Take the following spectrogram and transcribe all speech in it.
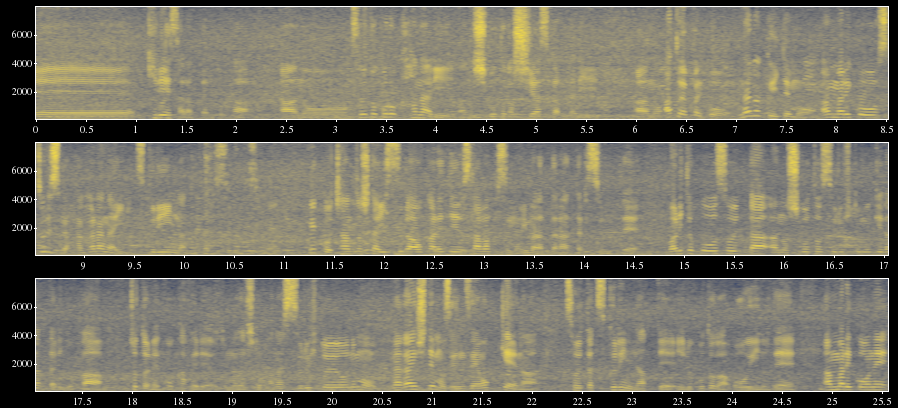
えー、綺麗さだったりとか、あのそういうところかなりあの仕事がしやすかったりあのあとやっぱりこう長くいてもあんまりこうストレスがかからない作りになってたりするんですよ。結構ちゃんとした椅子が置かれているスターバックスも今だったらあったりするので割とこうそういったあの仕事をする人向けだったりとかちょっとねこうカフェでお友達とお話しする人用にも長居しても全然 OK なそういった作りになっていることが多いのであんまりこうね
